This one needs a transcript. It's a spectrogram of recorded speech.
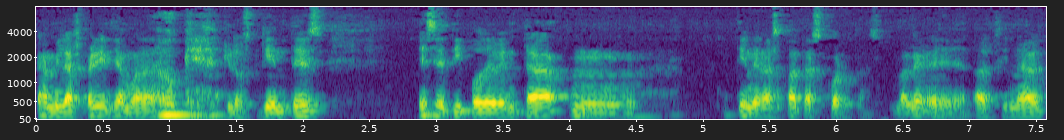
a mí la experiencia me ha dado que, los clientes, ese tipo de venta, mm, tiene las patas cortas, ¿vale? Eh, al final,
